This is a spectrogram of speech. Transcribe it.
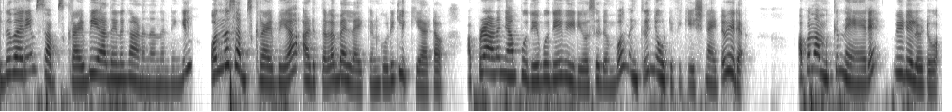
ഇതുവരെയും സബ്സ്ക്രൈബ് ചെയ്യാതെയാണ് കാണുന്നതെന്നുണ്ടെങ്കിൽ ഒന്ന് സബ്സ്ക്രൈബ് ചെയ്യുക അടുത്തുള്ള ബെല്ലൈക്കൺ കൂടി ക്ലിക്ക് ചെയ്യുക കേട്ടോ അപ്പോഴാണ് ഞാൻ പുതിയ പുതിയ വീഡിയോസ് ഇടുമ്പോൾ നിങ്ങൾക്ക് നോട്ടിഫിക്കേഷൻ ആയിട്ട് വരിക. അപ്പോൾ നമുക്ക് നേരെ വീഡിയോയിലോട്ട് പോവാം.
